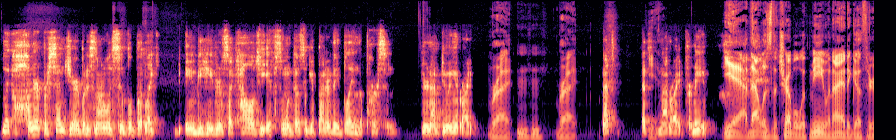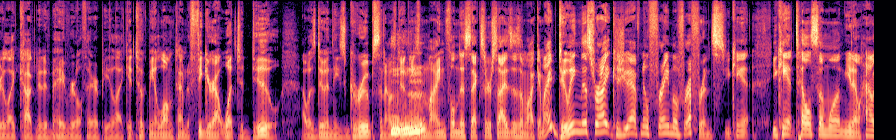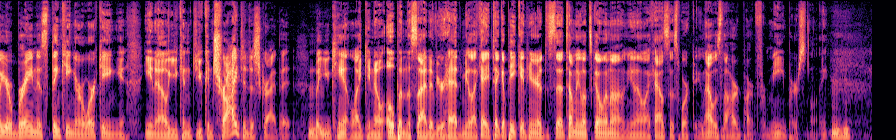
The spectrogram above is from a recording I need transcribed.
like 100% Jared, but it's not only simple, but like in behavioral psychology, if someone doesn't get better, they blame the person. You're not doing it right. Right. Mm-hmm. Right. That's that's Yeah. not right for me. Yeah, that was the trouble with me when I had to go through like cognitive behavioral therapy. Like it took me a long time to figure out what to do. I was doing these groups and I was doing these Mhm. mindfulness exercises. I'm like, am I doing this right? Because you have no frame of reference. You can't you can't tell someone you know how your brain is thinking or working. You, know you can you can try to describe it, but you can't like you know open the side of your head and be like, hey, take a peek in here. and uh, tell me what's going on. You know, like how's this working? That was the hard part for me personally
